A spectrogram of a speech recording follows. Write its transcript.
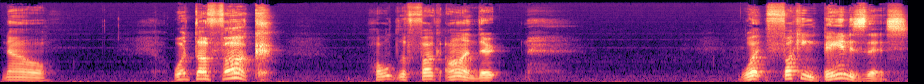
no. What the fuck? Hold the fuck on. There. What fucking band is this?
